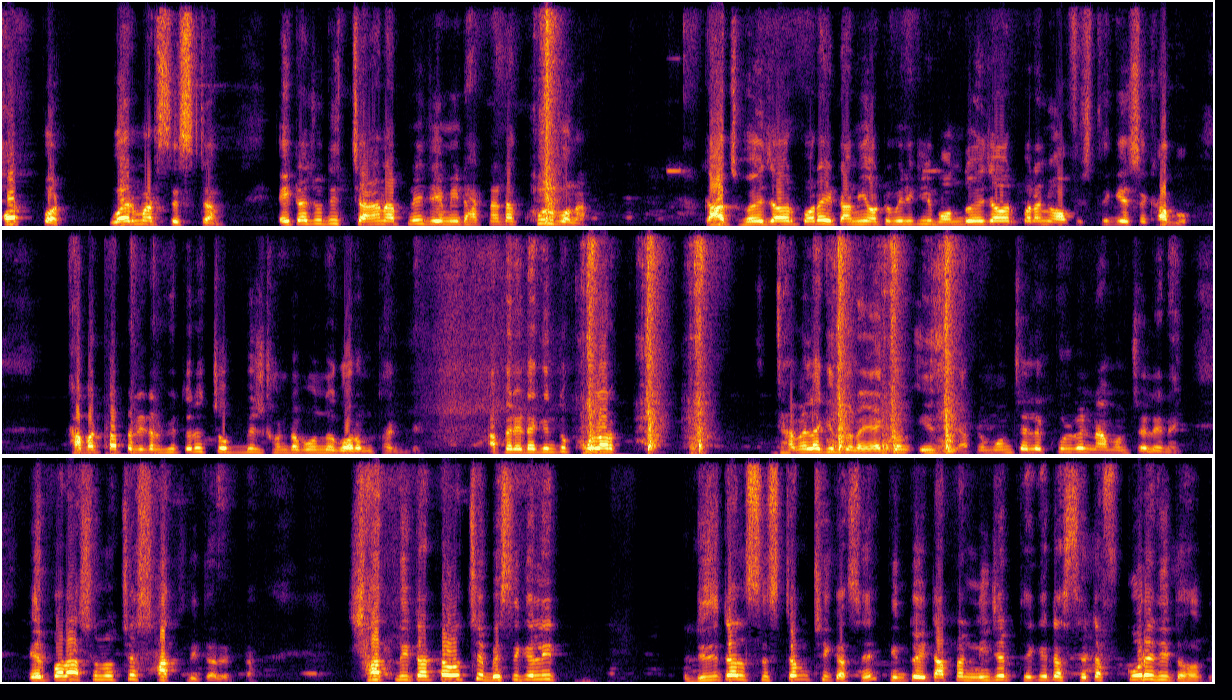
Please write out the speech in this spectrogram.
হটপট ওয়ার্মার সিস্টেম এটা যদি চান আপনি যে আমি ঢাকনাটা খুলবো না, কাজ হয়ে যাওয়ার পরে এটা আমি অটোমেটিকলি বন্ধ হয়ে যাওয়ার পরে আমি অফিস থেকে এসে খাব। খাবারটা আপনার এটার ভিতরে চব্বিশ ঘণ্টা পর্যন্ত গরম থাকবে। আপনার এটা কিন্তু খোলার ঝামেলা কিন্তু নাই, একদম ইজি আপনি মন চাইলে খুলবেন, না মন চাইলে নাই। এরপর আসেন হচ্ছে সাত লিটারেরটা। সাত লিটারটা হচ্ছে বেসিক্যালি ডিজিটাল সিস্টেম ঠিক আছে, কিন্তু এটা আপনার নিজের থেকে এটা সেট করে দিতে হবে।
